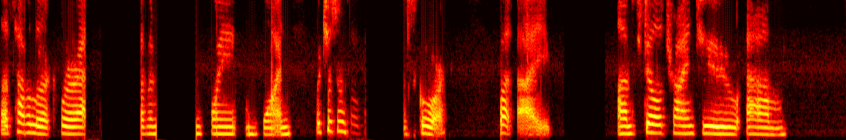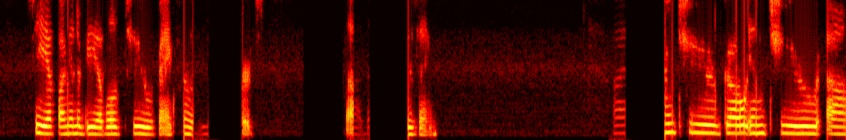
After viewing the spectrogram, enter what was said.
let's have a look. We're at 7.1, which isn't so bad a score, but I, I'm still trying to um, see if I'm going to be able to rank for the words that I'm using. Going to go into, um,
